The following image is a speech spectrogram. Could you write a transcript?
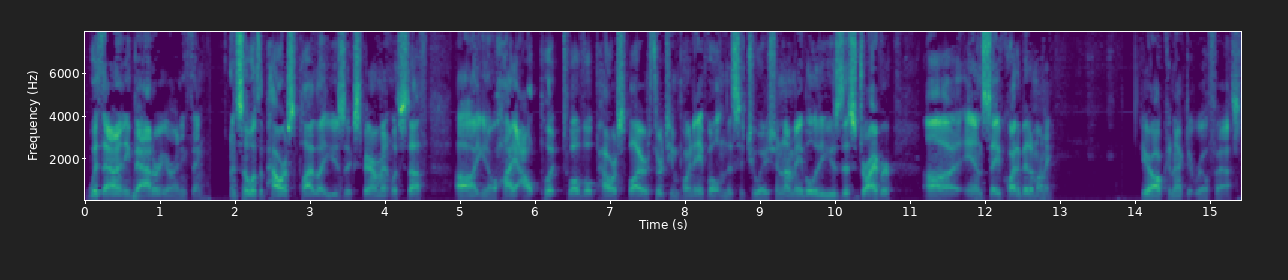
without any battery or anything. And so with the power supply that I use to experiment with stuff, uh, you know, high output 12 volt power supply or 13.8 volt in this situation, I'm able to use this driver uh, and save quite a bit of money. Here, I'll connect it real fast.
